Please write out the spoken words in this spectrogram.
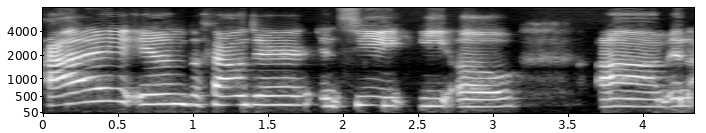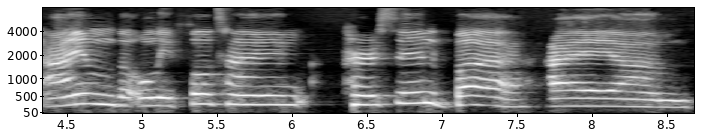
I am the founder and CEO, um, and I am the only full time person, but. I um,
